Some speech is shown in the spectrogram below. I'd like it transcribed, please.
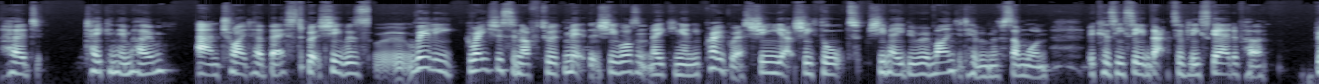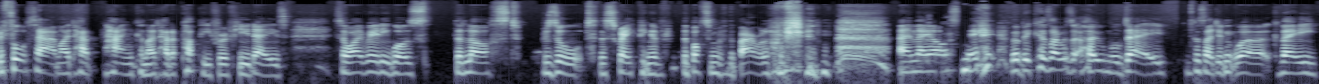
had taken him home and tried her best, but she was uh, really gracious enough to admit that she wasn't making any progress. She actually thought she maybe reminded him of someone because he seemed actively scared of her. Before Sam, I'd had Hank and I'd had a puppy for a few days. So I really was the last resort the scraping of the bottom of the barrel option. and they asked me, but because I was at home all day, because I didn't work, they,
